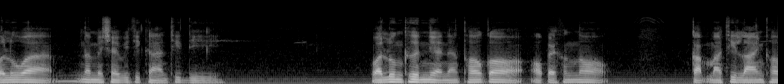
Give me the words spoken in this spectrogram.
เขารู้ว่านั่นไม่ใช่วิธีการที่ดี วันรุ่งขึ้นเนี่ยนะเขาก็ออกไปข้างนอก กลับมาที่ร้านเขา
